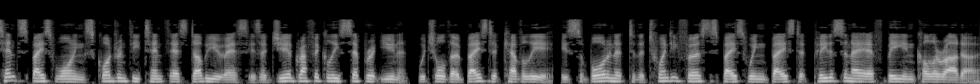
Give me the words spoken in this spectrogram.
10th Space Warning Squadron The 10th SWS is a geographically separate unit, which although based at Cavalier, is subordinate to the 21st Space Wing based at Peterson AFB in Colorado.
